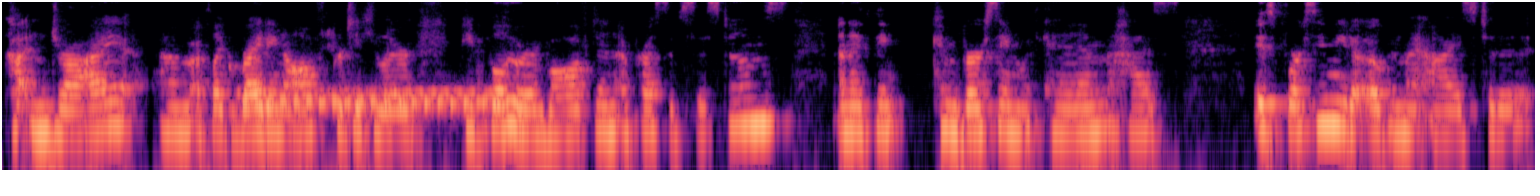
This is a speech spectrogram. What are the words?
cut and dry um, of like writing off particular people who are involved in oppressive systems. And I think conversing with him has, is forcing me to open my eyes to the,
